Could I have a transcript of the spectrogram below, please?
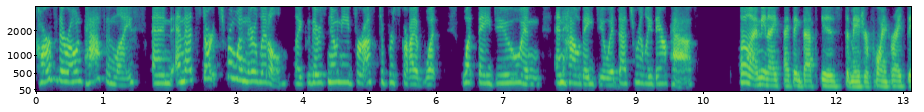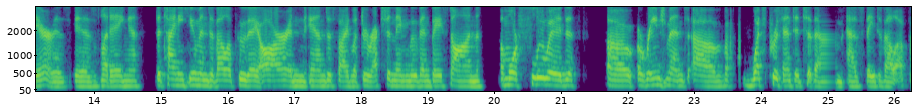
carve their own path in life and and that starts from when they're little like there's no need for us to prescribe what what they do and and how they do it that's really their path well, I mean, I, I think that is the major point right there is is letting the tiny human develop who they are and and decide what direction they move in based on a more fluid uh, arrangement of what's presented to them as they develop.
